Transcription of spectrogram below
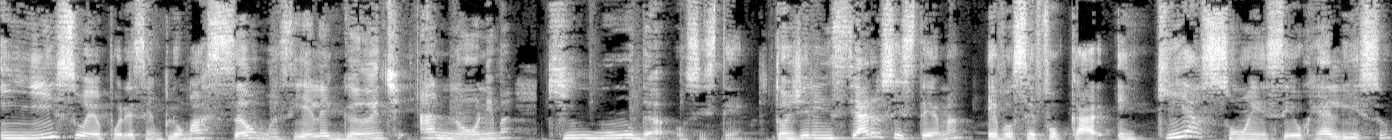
E isso é, por exemplo, uma ação assim elegante, anônima, que muda o sistema. Então, gerenciar o sistema é você focar em que ações eu realizo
